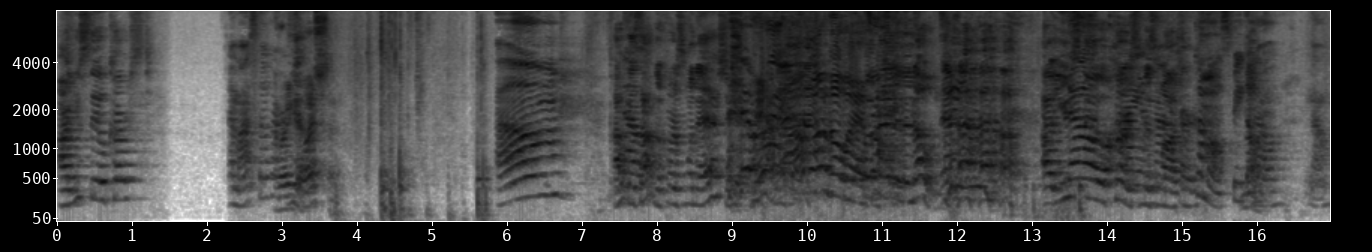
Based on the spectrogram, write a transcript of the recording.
are you still cursed? Am I still cursed? Great Yeah. question. Um. I No. guess I'm the first one to ask you. Yeah, I want to go Put ask. that in the notes. are you No, still cursed, Miss not Marshall? cursed. Come on, speak up. No, on no.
